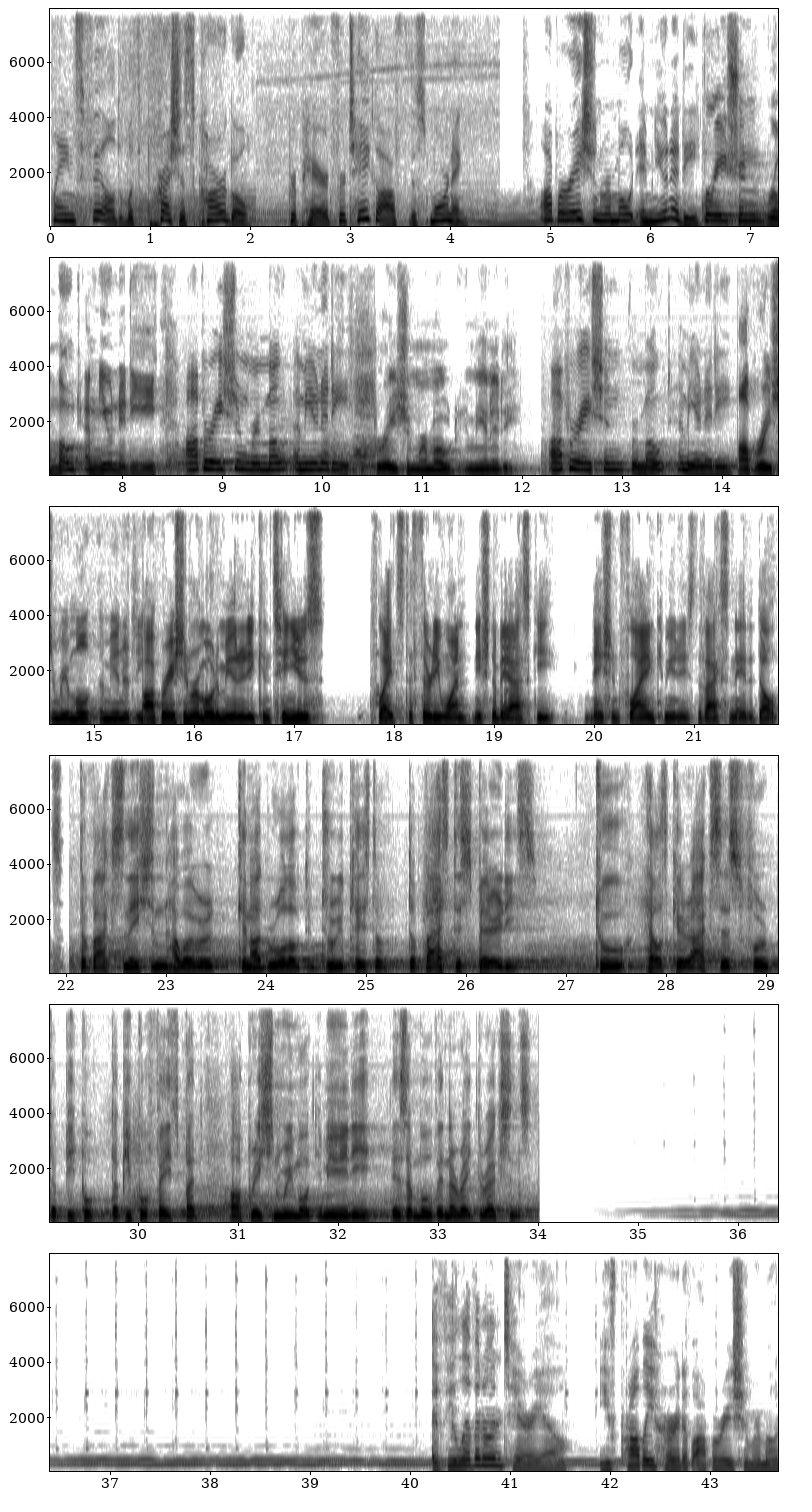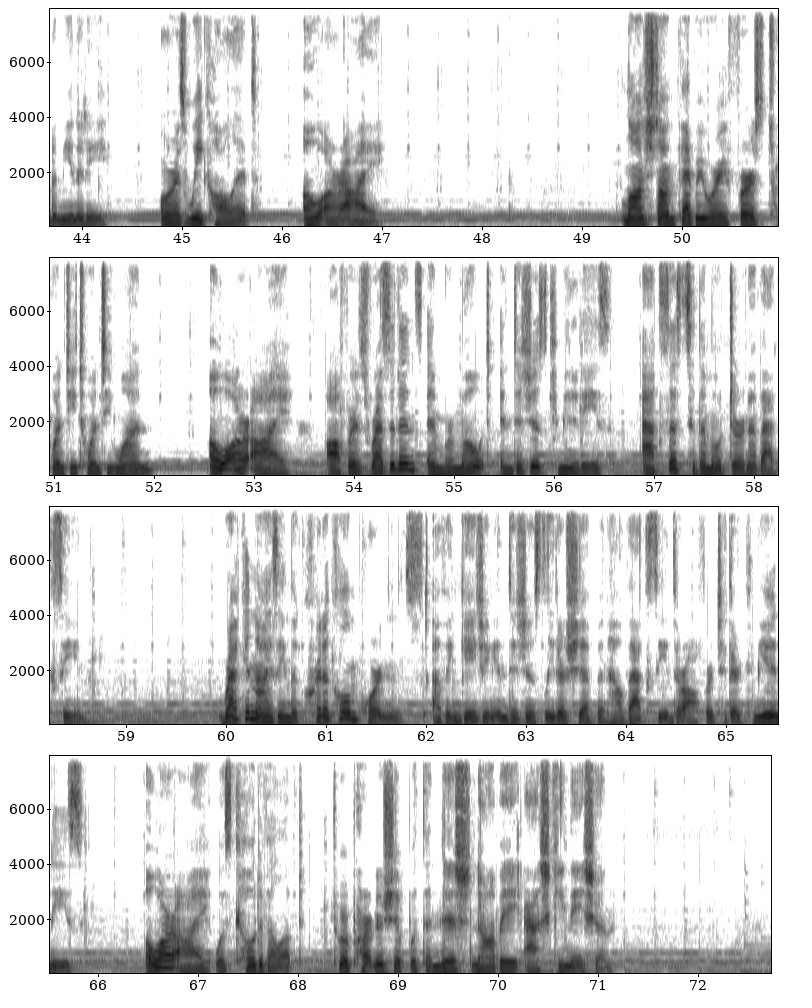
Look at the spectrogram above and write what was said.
Planes filled with precious cargo, prepared for takeoff this morning. Operation Remote Immunity. Operation Remote Immunity. Operation Remote Immunity. Operation Remote Immunity. Operation Remote Immunity. Operation Remote Immunity. Operation Remote Immunity continues flights to 31 Anishinaabe Nation flying communities to vaccinate adults. The vaccination, however, cannot roll out to replace the, the vast disparities to healthcare access for the people the people face, but Operation Remote Immunity is a move in the right directions. If you live in Ontario, you've probably heard of Operation Remote Immunity, or as we call it, ORI. Launched on February 1st, 2021, ORI offers residents in remote Indigenous communities access to the Moderna vaccine. Recognizing the critical importance of engaging Indigenous leadership in how vaccines are offered to their communities, ORI was co developed through a partnership with the Nishnawbe Aski Nation.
